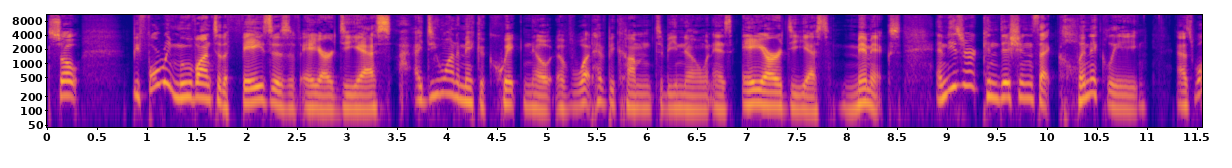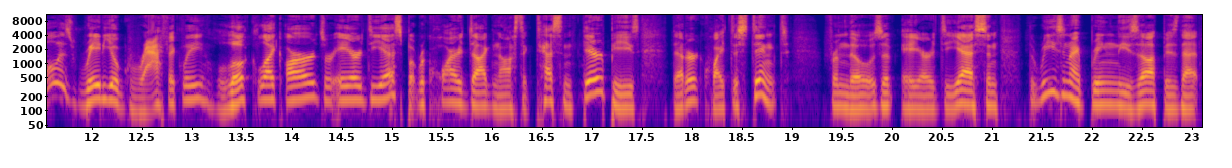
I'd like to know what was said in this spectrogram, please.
So, before we move on to the phases of ARDS, I do want to make a quick note of what have become to be known as ARDS mimics. And these are conditions that clinically, as well as radiographically, look like ARDS or ARDS, but require diagnostic tests and therapies that are quite distinct from those of ARDS. And the reason I bring these up is that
